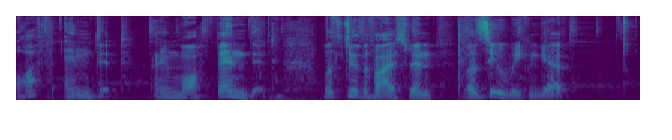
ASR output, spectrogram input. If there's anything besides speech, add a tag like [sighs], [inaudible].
offended. I am offended. Let's do the five spin. Let's see what we can get.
